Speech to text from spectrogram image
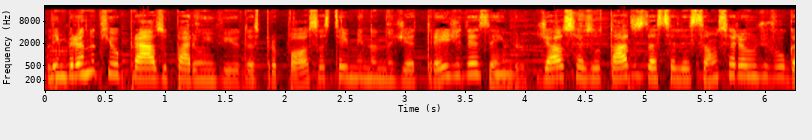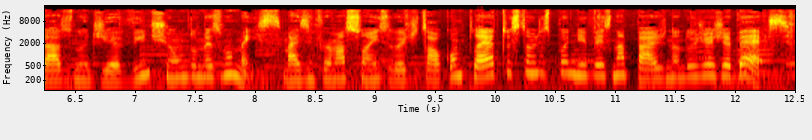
Lembrando que o prazo para o envio das propostas termina no dia 3 de dezembro. Já os resultados da seleção serão divulgados no dia 21 do mesmo mês. Mais informações do edital completo estão disponíveis na página do GGBS.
